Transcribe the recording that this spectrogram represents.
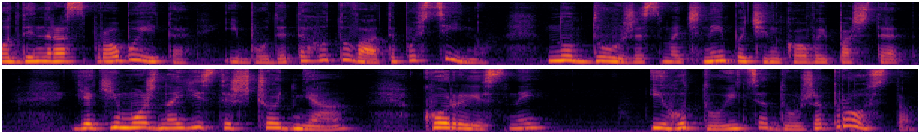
Один раз спробуєте і будете готувати постійно. Ну дуже смачний печінковий паштет, який можна їсти щодня, корисний і готується дуже просто.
